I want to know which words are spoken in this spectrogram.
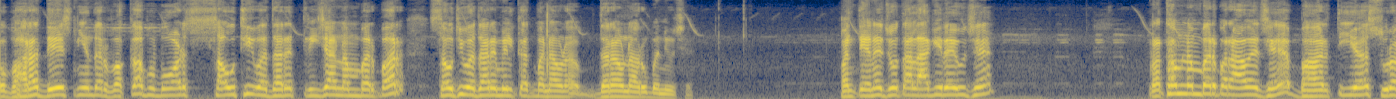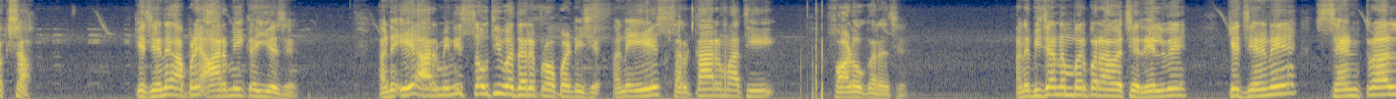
તો ભારત દેશની અંદર વકફ બોર્ડ સૌથી વધારે ત્રીજા નંબર પર સૌથી વધારે મિલકત બનાવના ધરાવનારું બન્યું છે. પણ તેને જોતા લાગી રહ્યું છે, પ્રથમ નંબર પર આવે છે ભારતીય સુરક્ષા, કે જેને આપણે આર્મી કહીએ છીએ અને એ આર્મીની સૌથી વધારે પ્રોપર્ટી છે અને એ સરકારમાંથી ફાળો કરે છે. અને બીજા નંબર પર આવે છે રેલવે, કે જેને સેન્ટ્રલ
